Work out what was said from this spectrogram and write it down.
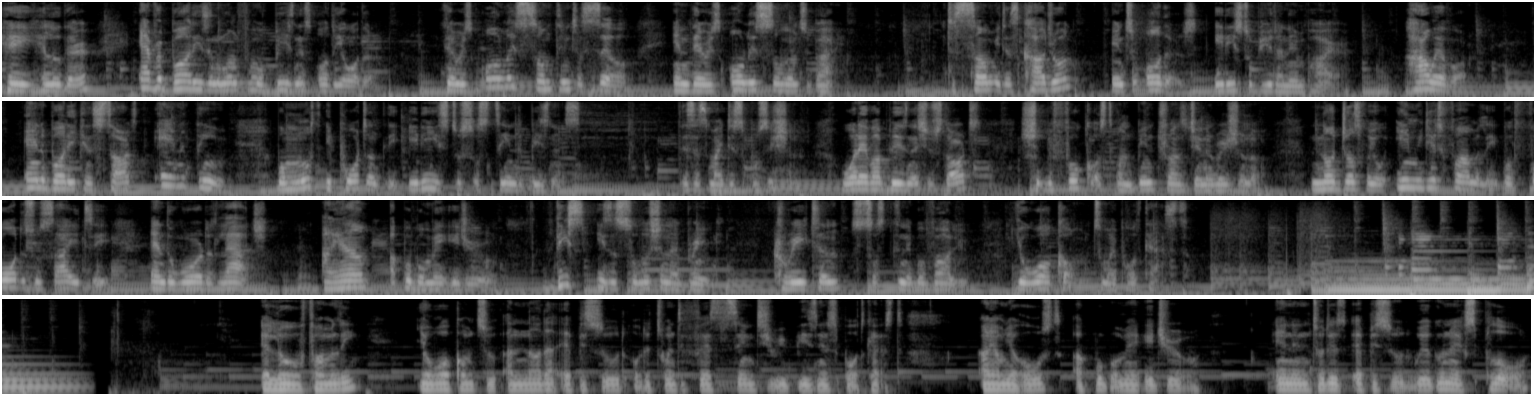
Hey, hello there. Everybody's in one form of business or the other. There is always something to sell, and there is always someone to buy. To some, it is casual, and to others, it is to build an empire. However, anybody can start anything, but most importantly, it is to sustain the business. This is my disposition. Whatever business you start should be focused on being transgenerational not just for your immediate family, but for the society and the world at large. I am Akpobome Ejiro. This is a solution I bring, creating sustainable value. You're welcome to my podcast. Hello, family. You're welcome to another episode of the 21st Century Business Podcast. I am your host, Akpobome Ejiro. And in today's episode, we're going to explore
